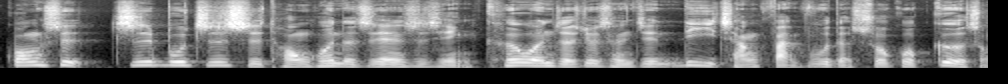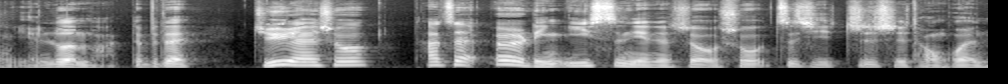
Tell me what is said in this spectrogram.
光是支不支持同婚的这件事情，柯文哲就曾经立场反复的说过各种言论嘛，对不对？举例来说，他在二零一四年的时候说自己支持同婚，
